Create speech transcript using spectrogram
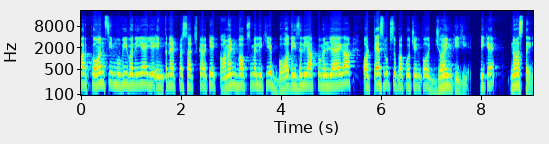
पर कौन सी मूवी बनी है, ये इंटरनेट पर सर्च करके कमेंट बॉक्स में लिखिए इजीली आपको मिल जाएगा और टेक्स्ट बुक सुपर कोचिंग को ज्वाइन कीजिए, ठीक है? नमस्ते।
